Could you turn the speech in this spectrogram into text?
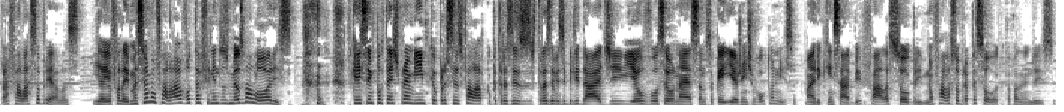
para falar sobre elas. E aí eu falei, mas se eu não falar, eu vou estar ferindo os meus valores. porque isso é importante para mim, porque eu preciso falar, porque eu preciso trazer visibilidade e eu vou ser honesta, não sei o que. E a gente voltou nisso. Mari, quem sabe, fala sobre, não fala sobre a pessoa que tá fazendo isso,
